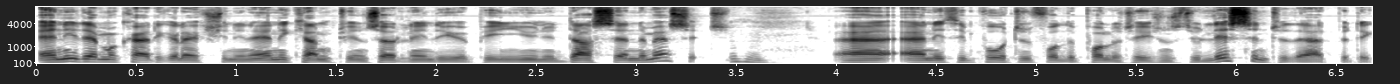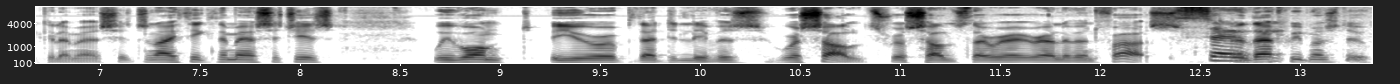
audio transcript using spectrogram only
any democratic election in any country, and certainly in the European Union, does send a message. Mm -hmm. uh, and it's important for the politicians to listen to that particular message. And I think the message is we want a Europe that delivers results, results that are relevant for us. So and that we must do.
